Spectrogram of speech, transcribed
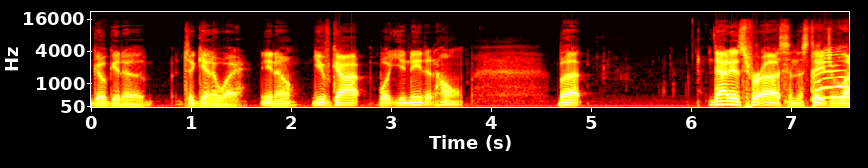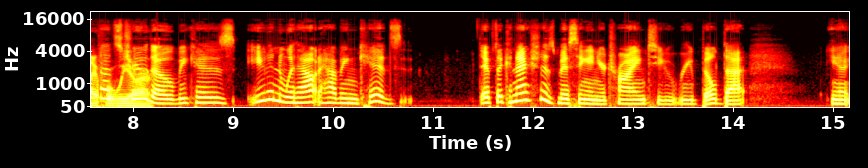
go get a to get away you know? You've got what you need at home. But that is for us in the stage of life where we true are. though, because even without having kids, if the connection is missing and you're trying to rebuild that, you know,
